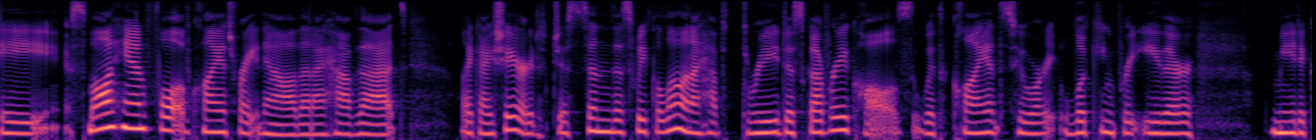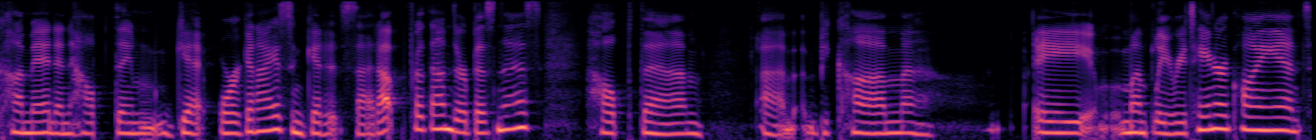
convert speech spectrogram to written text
a small handful of clients right now that I have that like I shared, just in this week alone, I have three discovery calls with clients who are looking for either me to come in and help them get organized and get it set up for them, their business, help them um, become a monthly retainer client,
